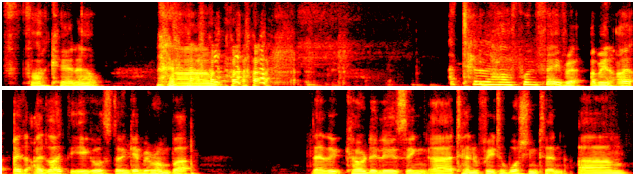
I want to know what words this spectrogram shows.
Fucking hell. Um, a ten and a half point favorite. I mean, I, I I like the Eagles. Don't get me wrong, but they're currently losing uh, 10-3 to Washington. Um,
